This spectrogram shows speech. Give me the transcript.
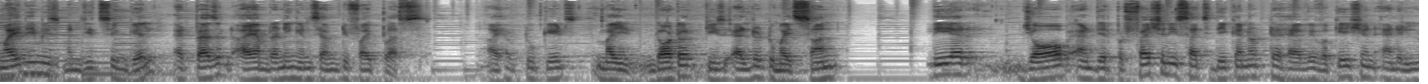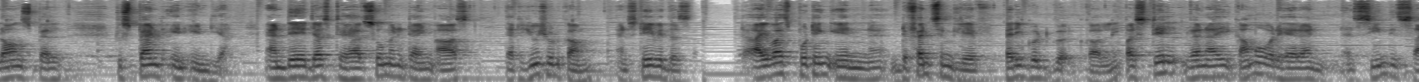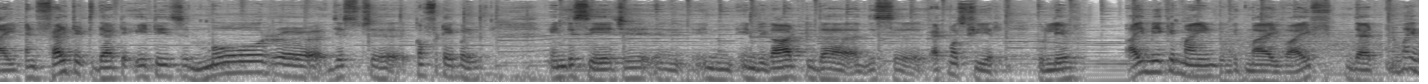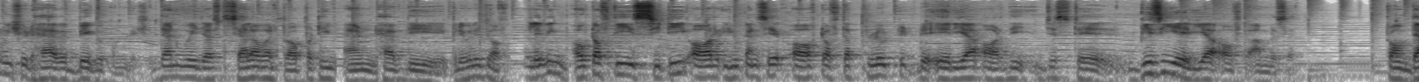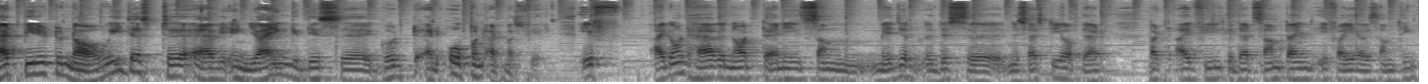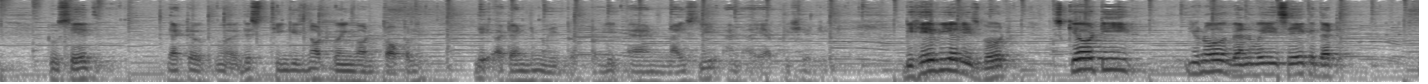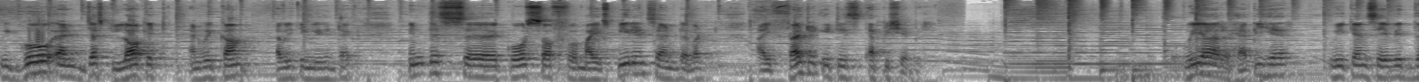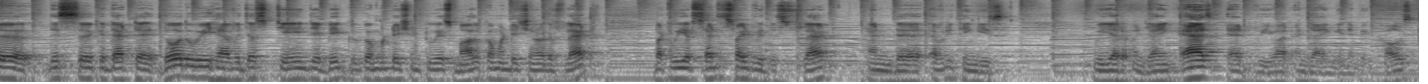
My name is Manjeet Singh Gill. At present, I am running in 75 plus. I have two kids. My daughter, is elder to my son. Their job and their profession is such they cannot have a vacation and a long spell to spend in India. And they just have so many times asked that you should come and stay with us. I was putting in Defense Enclave, very good, colony. But still, when I come over here and, and seen this site and felt it that it is more uh, just uh, comfortable in this age uh, in, in regard to the this uh, atmosphere to live. I make a mind with my wife that why we should have a big accommodation. Then we just sell our property and have the privilege of living out of the city or you can say out of the polluted area or the just a busy area of the Amritsar. From that period to now, we just uh, have enjoying this uh, good and open atmosphere. If I don't have not any some major uh, this necessity of that but I feel that sometimes if I have something to say that uh, this thing is not going on properly, they attend me properly and nicely and I appreciate it. Behavior is good. Security, you know, when we say that we go and just lock it and we come, everything is intact. In this uh, course of my experience and what I felt it is appreciable we are happy here. We can say with this uh, that uh, though we have just changed a big accommodation to a small accommodation or a flat, but we are satisfied with this flat and uh, everything is we are enjoying as and we are enjoying in a big house.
